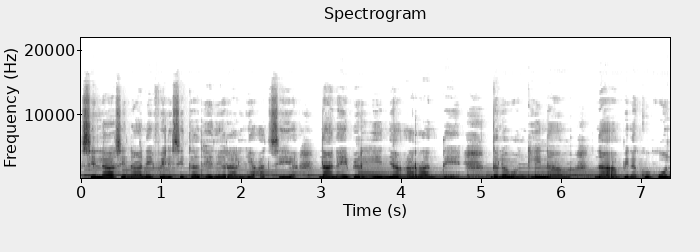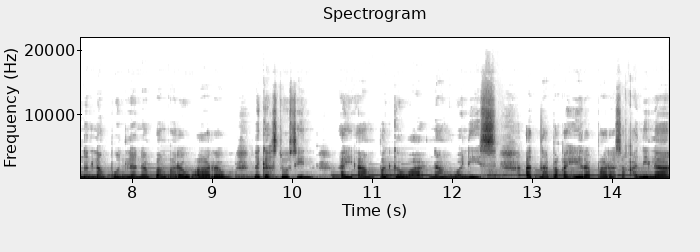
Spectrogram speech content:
Sila si Nanay Felicidad Generalia at si Nanay Virginia Arante. Dalawang ginang na ang pinagkukunan lang po nila ng pang-araw-araw na gastusin ay ang paggawa ng walis. At napakahirap para sa kanila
